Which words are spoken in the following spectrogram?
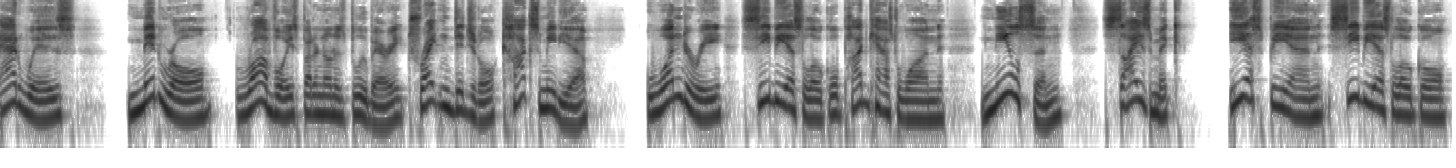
AdWiz, Midroll, Raw Voice, better known as Blueberry, Triton Digital, Cox Media, Wondery, CBS Local, Podcast One, Nielsen, Seismic, ESPN, CBS Local.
